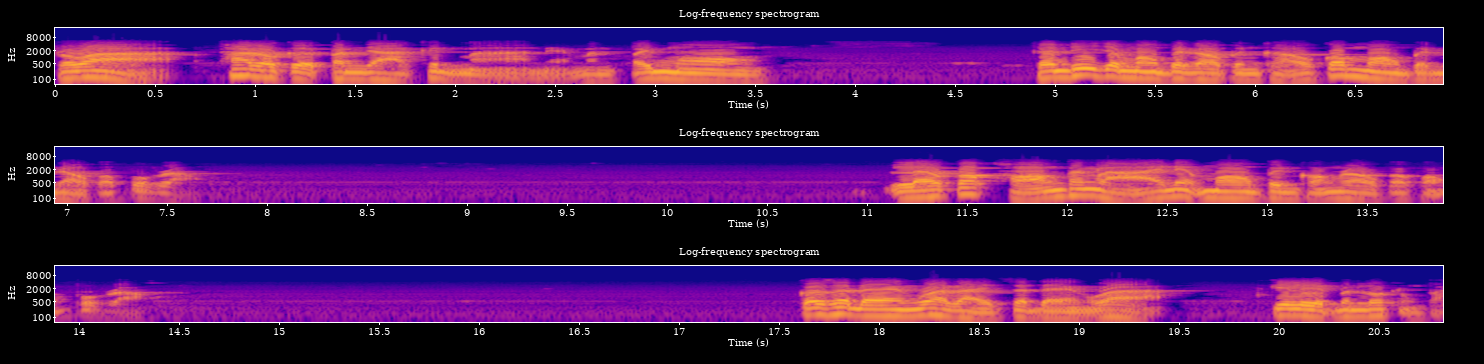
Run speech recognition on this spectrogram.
เพราะว่าถ้าเราเกิดปัญญาขึ้นมาเนี่ย มันไปมองแทนที่จะมองเป็นเราเป็นเขา ก็มองเป็นเรากับพวกเรา แล้วก็ของทั้งหลายเนี่ย มองเป็นของเรากับของพวกเรา ก็แสดงว่าอะไรแสดงว่ากิเลสมันลดลงไป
